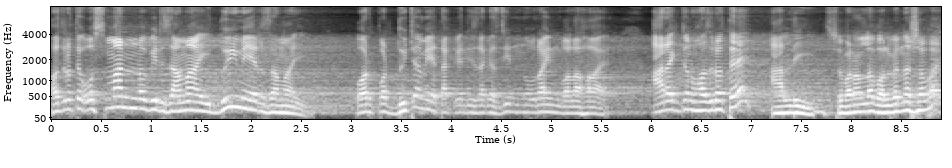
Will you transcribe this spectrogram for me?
হজরতে ওসমান নবীর জামাই, দুই মেয়ের জামাই। পরপর দুইটা মেয়ে তাকে দিয়ে যাকে জিন নুরাইন বলা হয়। আরেকজন হজরতে আলী। সুবান আল্লাহ বলবেন না সবাই?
